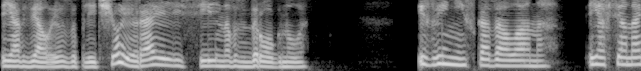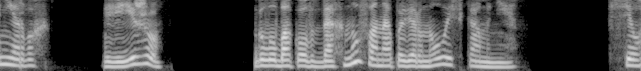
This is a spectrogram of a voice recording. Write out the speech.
Я взял ее за плечо, и Райли сильно вздрогнула. «Извини», — сказала она, — «я вся на нервах». «Вижу», Глубоко вздохнув, она повернулась ко мне. «Все,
